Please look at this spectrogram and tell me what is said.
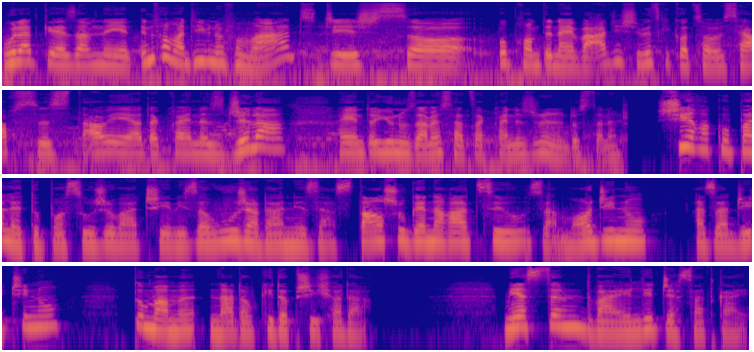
Wulatke je za mnie informativny format, gdzieś so poprom te najważniejsze wiedzki, co w serbsku stawia, tak krajne zdźila, a jen to junu zamesać, tak krajne zdźila nie dostane. Široku paletu posłużywać je za wużadanie za starszą generację, za młodzinu, a za dziecinu, tu mamy nadawki do przychoda. Miestem dwaj lit dżesatkaj.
